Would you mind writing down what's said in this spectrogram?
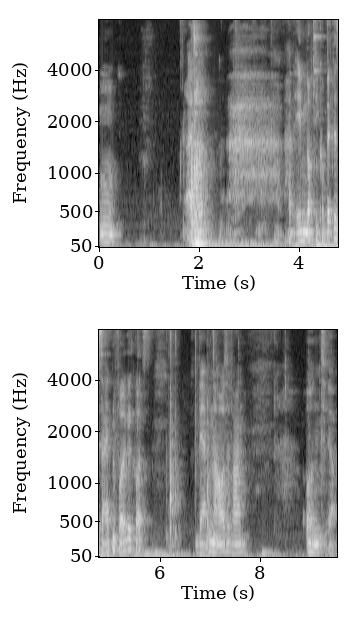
Mm. Also, hat eben noch die komplette Seiten voll gekotzt, während nach Hause fahren. Und ja,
